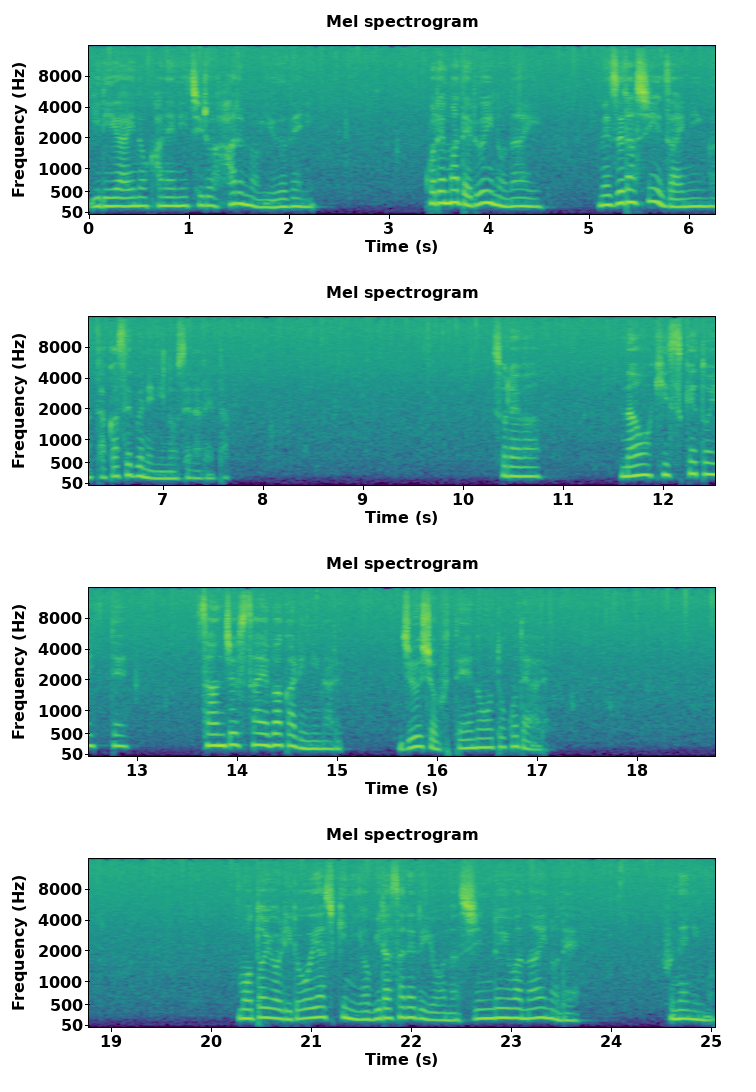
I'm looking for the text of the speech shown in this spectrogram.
入り合いの鐘に散る春の夕べにこれまで類のない珍しい罪人が高瀬舟に乗せられた。それは名を喜助といって30歳ばかりになる住所不定の男である。もとより牢屋敷に呼び出されるような親類はないので船にも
